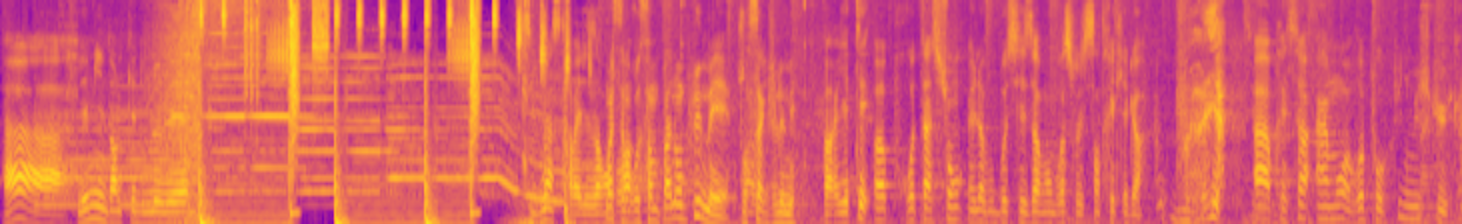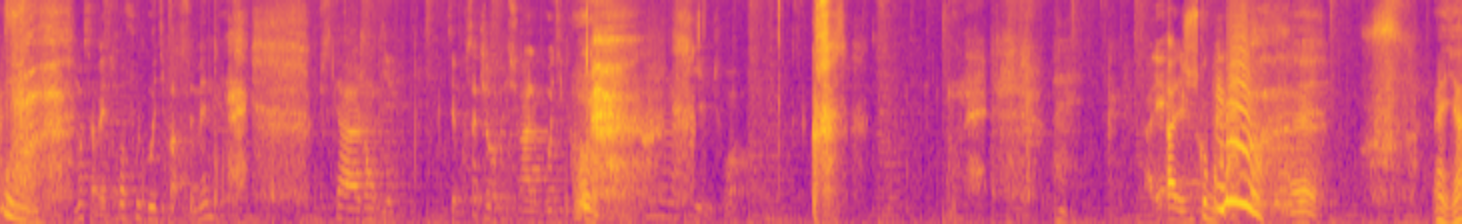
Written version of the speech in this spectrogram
Ah, je l'ai mis dans le TWM. C'est bien ce travail des Moi ça me avant-bras. ressemble pas non plus mais c'est pour ça que je le mets. Variété. Hop, rotation. Et là, vous bossez les avant-bras sur les centriques, les gars. Ah, après ça, un mois, repos, plus de muscu. Moi ça va être 3 full body par semaine jusqu'à janvier. C'est pour ça que j'ai repris sur un body pour tu vois. Allez, allez jusqu'au bout. Ouais. Eh. Combien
